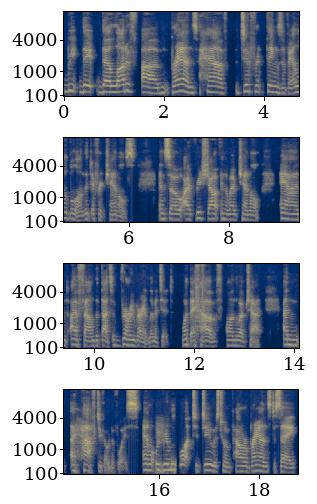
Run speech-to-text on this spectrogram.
We they the, a lot of um, brands have different things available on the different channels, and so I've reached out in the web channel, and I've found that that's very very limited what they have on the web chat and I have to go to voice. And what we hmm. really want to do is to empower brands to say,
